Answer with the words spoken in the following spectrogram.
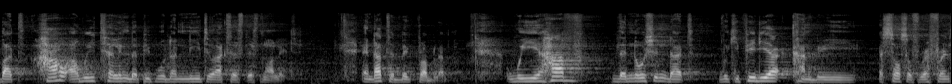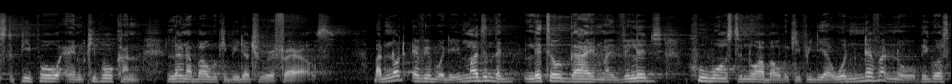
But how are we telling the people that need to access this knowledge? And that's a big problem. We have the notion that Wikipedia can be a source of reference to people and people can learn about Wikipedia through referrals. But not everybody. Imagine the little guy in my village who wants to know about Wikipedia would never know because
